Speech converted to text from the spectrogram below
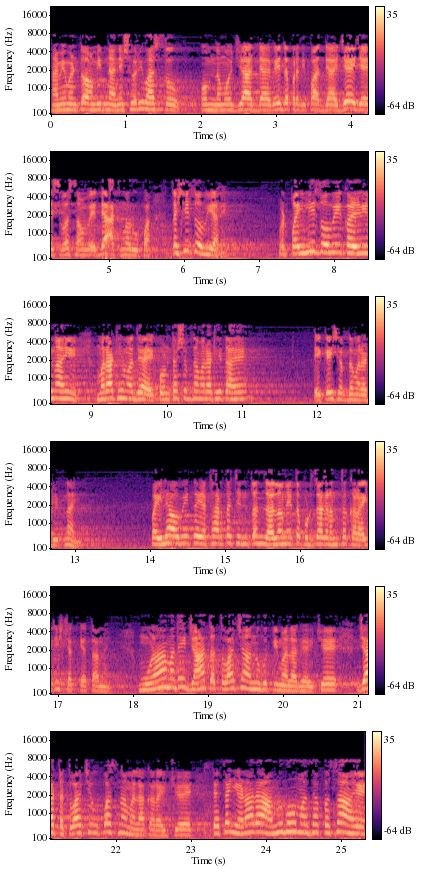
आम्ही म्हणतो आम्ही ज्ञानेश्वरी वाचतो. ओम नमो ज्याद्या वेद प्रतिपाद्या जय जय स्वसंवेद्य आत्मरूपा. तशीच ओवी आहे. पण पहिली ओवी कळली नाही. मराठीमध्ये आहे. कोणता शब्द मराठीत आहे? एकही शब्द मराठीत नाही. पहिल्या ओवीचं यथार्थ चिंतन झालं नाही तर पुढचा ग्रंथ करायची शक्यता नाही. मुळामध्ये ज्या तत्वाची अनुभूती मला घ्यायची आहे ज्या तत्वाची उपासना मला करायची आहे त्याचा येणारा अनुभव माझा कसा आहे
